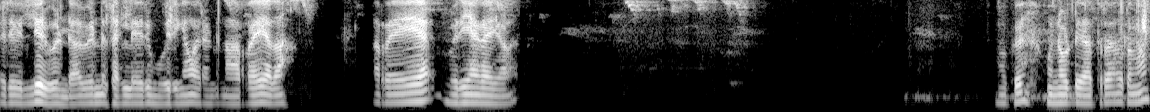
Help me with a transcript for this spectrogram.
ഒരു വലിയൊരു വീടുണ്ട്. ആ വീടിന്റെ സൈഡിൽ ഒരു മുരിങ്ങ മരമുണ്ട്. നിറയെ അതാ നിറയെ മുരിങ്ങാക്കായാണ് നമുക്ക് മുന്നോട്ട് യാത്ര തുടങ്ങാം.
